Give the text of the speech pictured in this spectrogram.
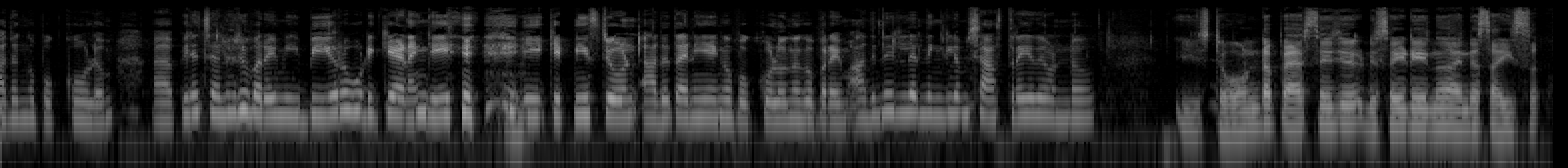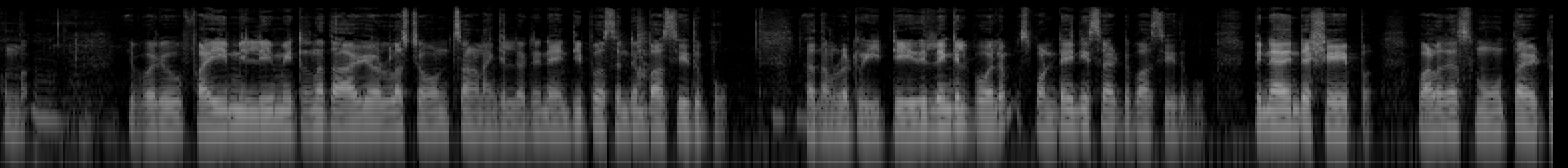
അതങ്ങ് പൊക്കോളും. പിന്നെ ചിലർ പറയും ഈ ബിയർ കുടിക്കുകയാണെങ്കിൽ ഈ കിഡ്നി സ്റ്റോൺ അത് തനിയെ അങ്ങ് പൊക്കോളും എന്നൊക്കെ പറയും. അതിനില്ല എന്തെങ്കിലും ശാസ്ത്രീയത ഉണ്ടോ? ഈ സ്റ്റോണിന്റെ പാസേജ് ഡിസൈഡ് ചെയ്യുന്നത് അതിന്റെ സൈസ് ഒന്ന്. ഇപ്പോൾ ഒരു ഫൈവ് മില്ലിമീറ്ററിന് താഴെയുള്ള സ്റ്റോൺസ് ആണെങ്കിൽ ഒരു നയന്റി പെർസെന്റും പാസ് ചെയ്ത് പോവും. അത് നമ്മൾ ട്രീറ്റ് ചെയ്തില്ലെങ്കിൽ പോലും സ്പോണ്ടേനിയസ് ആയിട്ട് പാസ് ചെയ്ത് പോവും. പിന്നെ അതിന്റെ ഷേപ്പ് വളരെ സ്മൂത്ത് ആയിട്ട്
